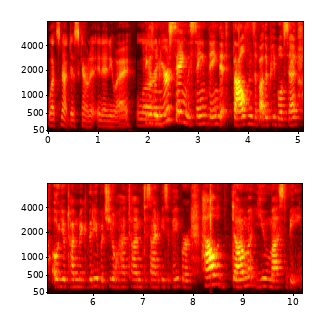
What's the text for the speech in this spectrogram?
Let's not discount it in any way. Lord. Because when you're saying the same thing that thousands of other people have said, oh, you have time to make a video, but you don't have time to sign a piece of paper, how dumb you must be.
